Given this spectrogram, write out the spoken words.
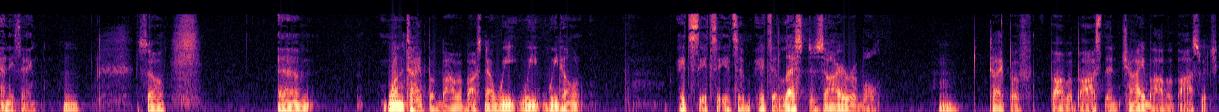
anything. Hmm? So um, one type of bhava bhas. Now we, we, we don't. It's it's it's a it's a less desirable hmm, type of bhava bhas than chaya bhava bhas, which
